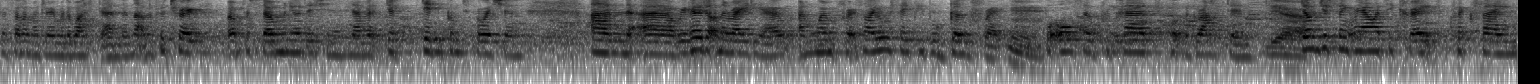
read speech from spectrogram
fulfilling my dream of the West End, and that was the truth. Went for so many auditions, never, just didn't come to fruition. And uh, we heard it on the radio and went for it. So I always say people go for it, but also prepared to put the graft in. Yeah. Don't just think reality creates quick fame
